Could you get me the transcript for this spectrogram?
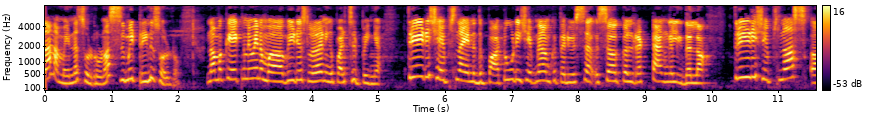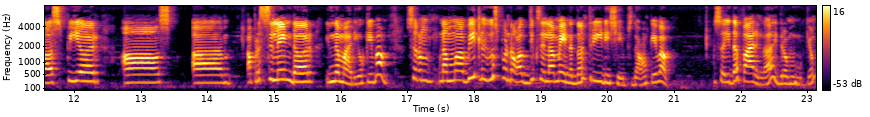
தான் நம்ம என்ன சொல்கிறோம்னா சிமிட்ரின்னு சொல்கிறோம் நமக்கு ஏற்கனவே நம்ம வீடியோஸ்லலாம் நீங்கள் படிச்சிருப்பீங்க. த்ரீ டி ஷேப்ஸ்னால் என்னதுப்பா? டூ டி ஷேப்னால் நமக்கு தெரியும். ச சர்க்கிள் ரெக்டாங்கிள் இதெல்லாம். த்ரீ டி ஷேப்ஸ்னால் ஸ்பியர் அப்புறம் சிலிண்டர் இந்த மாதிரி ஓகேவா ஸோ நம் நம்ம வீட்டில் யூஸ் பண்ணுற ஆப்ஜெக்ட்ஸ் எல்லாமே என்னது த்ரீ டி ஷேப்ஸ் தான் ஓகேவா ஸோ இதை பாருங்கள் இது ரொம்ப முக்கியம்.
